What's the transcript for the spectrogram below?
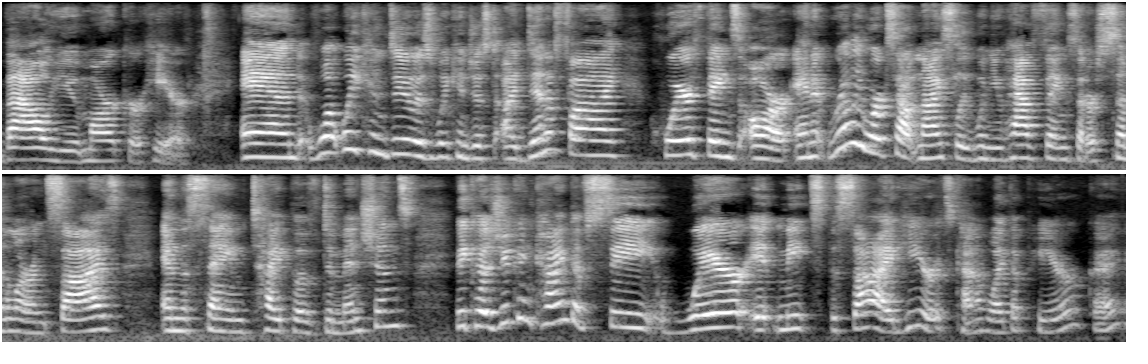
value marker here. And what we can do is we can just identify where things are. And it really works out nicely when you have things that are similar in size and the same type of dimensions because you can kind of see where it meets the side here. It's kind of like up here, okay?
